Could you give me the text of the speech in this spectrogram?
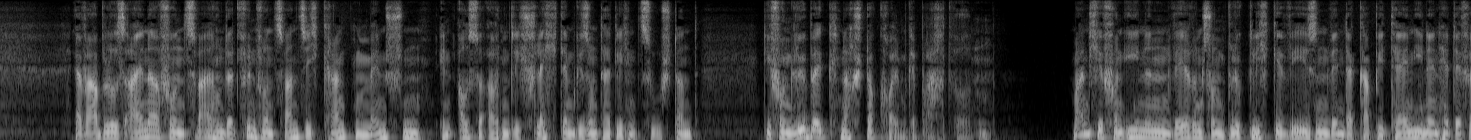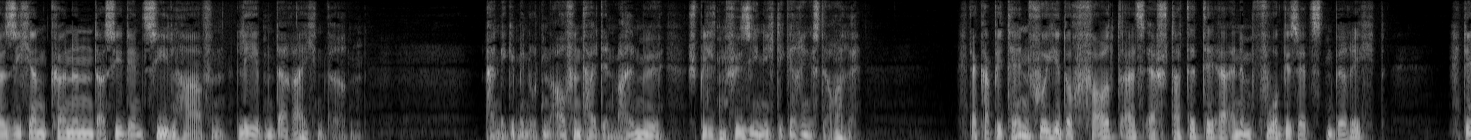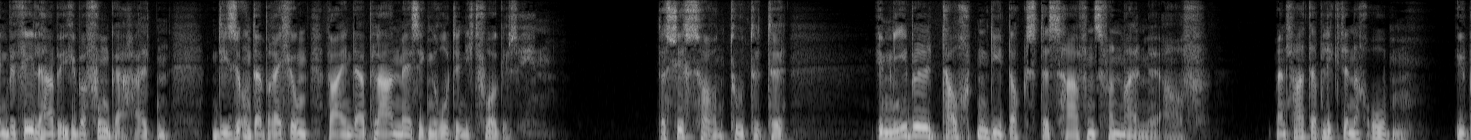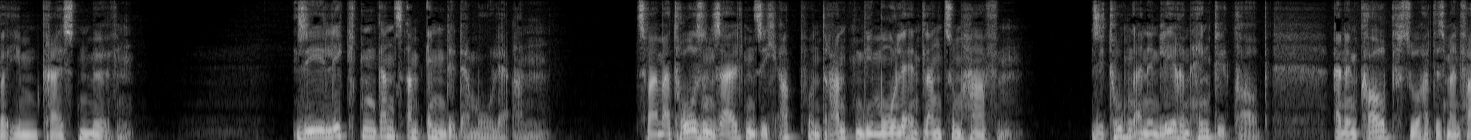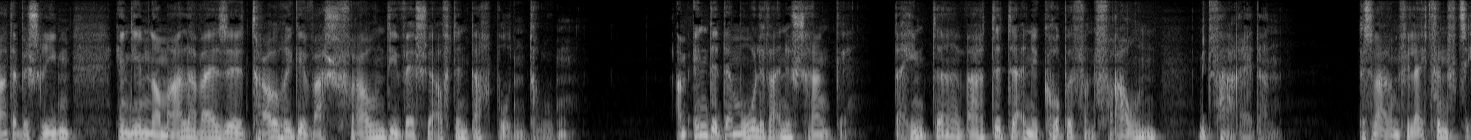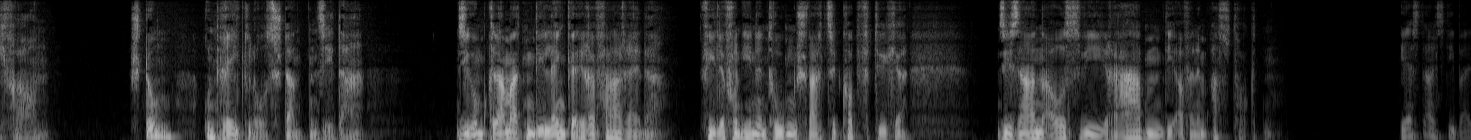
Er war bloß einer von 225 kranken Menschen in außerordentlich schlechtem gesundheitlichen Zustand, die von Lübeck nach Stockholm gebracht wurden. Manche von ihnen wären schon glücklich gewesen, wenn der Kapitän ihnen hätte versichern können, dass sie den Zielhafen lebend erreichen würden. Einige Minuten Aufenthalt in Malmö spielten für sie nicht die geringste Rolle. Der Kapitän fuhr jedoch fort, als erstattete er einem Vorgesetzten Bericht. Den Befehl habe ich über Funk erhalten. Diese Unterbrechung war in der planmäßigen Route nicht vorgesehen. Das Schiffshorn tutete, im Nebel tauchten die Docks des Hafens von Malmö auf. Mein Vater blickte nach oben. Über ihm kreisten Möwen. Sie legten ganz am Ende der Mole an. Zwei Matrosen seilten sich ab und rannten die Mole entlang zum Hafen. Sie trugen einen leeren Henkelkorb, einen Korb, so hat es mein Vater beschrieben, in dem normalerweise traurige Waschfrauen die Wäsche auf den Dachboden trugen. Am Ende der Mole war eine Schranke. Dahinter wartete eine Gruppe von Frauen mit Fahrrädern. Es waren vielleicht fünfzig Frauen. Stumm und reglos standen sie da. Sie umklammerten die Lenker ihrer Fahrräder. Viele von ihnen trugen schwarze Kopftücher. Sie sahen aus wie Raben, die auf einem Ast hockten. Erst als die beiden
